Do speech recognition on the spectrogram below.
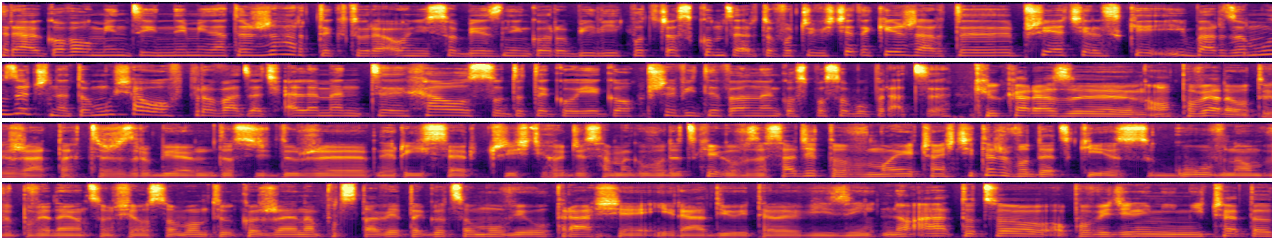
reagował między innymi na te żarty, które oni sobie z niego robili podczas koncertów. Oczywiście takie żarty przyjacielskie i bardzo muzyczne. To musiało wprowadzać elementy chaosu do tego jego przewidywalnego sposobu pracy. Kilka razy opowiadał o tych żartach, też zrobiłem dosyć duży research, jeśli chodzi o samego Wodeckiego. W zasadzie to w mojej części też Wodecki jest główną wypowiadającą się osobą, tylko że na podstawie tego, co mówił prasie i radiu i telewizji. No a to, co opowiedzieli mi Micze, to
